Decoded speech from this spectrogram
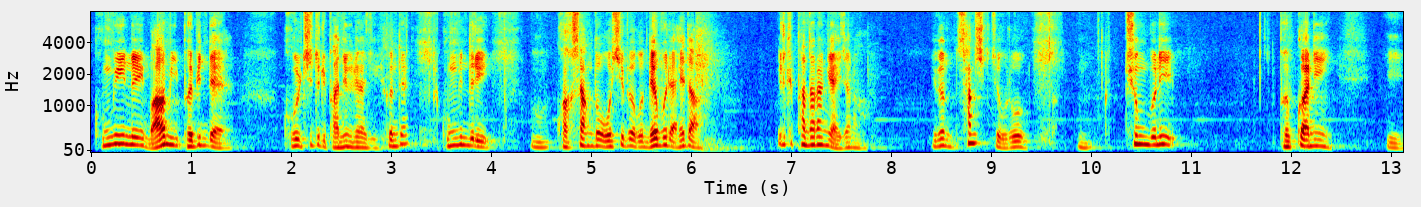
국민의 마음이 법인데 그걸 지들이 반영을 해야지. 근데 국민들이 어, 곽상도 50억은 뇌물이 아니다. 이렇게 판단한 게 아니잖아. 이건 상식적으로 음, 충분히 법관이 이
